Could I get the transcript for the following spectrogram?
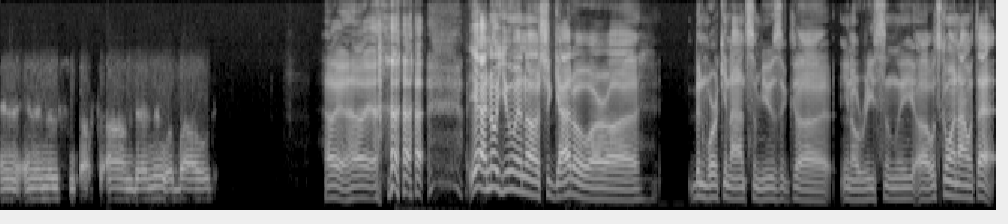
in in the new um their new abode. Hell yeah, hell yeah. yeah, I know you and uh, Shigeto are uh, been working on some music, uh, you know, recently. Uh, what's going on with that?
